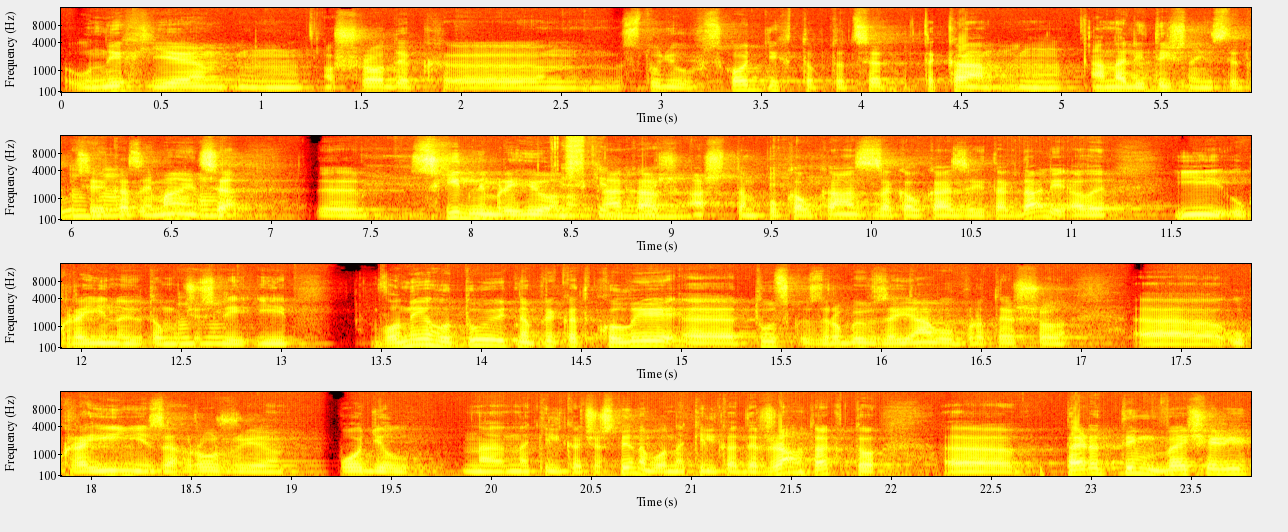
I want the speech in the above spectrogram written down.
у них є ошродик е, студію сходніх, тобто це така аналітична інституція, яка займається східним регіоном, Східним так, аж, аж там по Кавказ, за Кавказі і так далі, але і Україною в тому числі. І вони готують, наприклад, коли е, Туск зробив заяву про те, що е, Україні загрожує поділ на, на кілька частин або на кілька держав, так то е, перед тим ввечері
